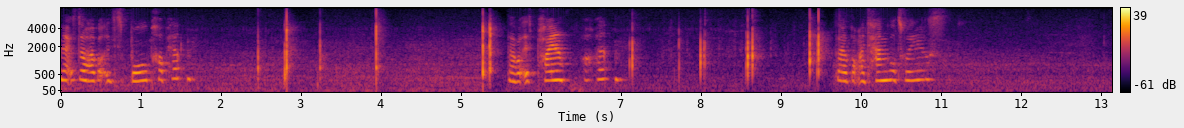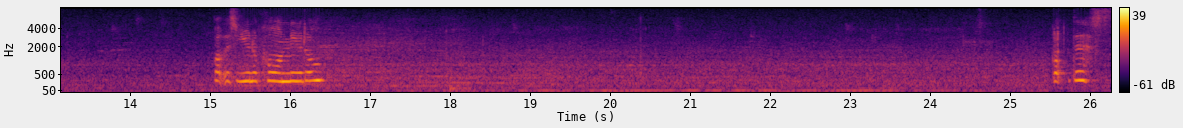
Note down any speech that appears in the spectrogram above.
Next up I've got this ball pop it. Then I've got this pineapple pop it. Then I've got my Tangle toys. Got this unicorn noodle. Got this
